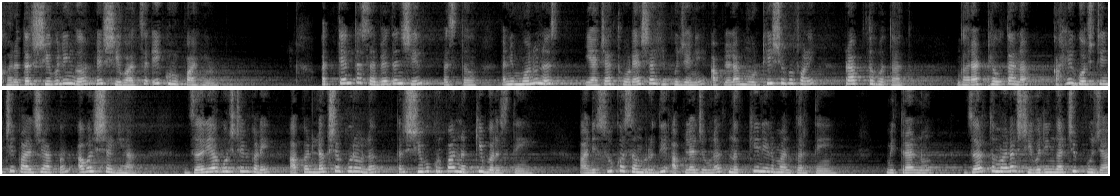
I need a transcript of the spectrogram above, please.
खरं तर शिवलिंग हे शिवाचं एक रूप आहे. अत्यंत संवेदनशील असतं आणि म्हणूनच याच्या थोड्याशाही पूजेने आपल्याला मोठी शुभफळे प्राप्त होतात. घरात ठेवताना काही गोष्टींची काळजी आपण अवश्य घ्या. जर या गोष्टींकडे आपण लक्ष पुरवलं तर शिवकृपा नक्की बरसते आणि सुख समृद्धी आपल्या जीवनात नक्की निर्माण करते. मित्रांनो जर तुम्हाला शिवलिंगाची पूजा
